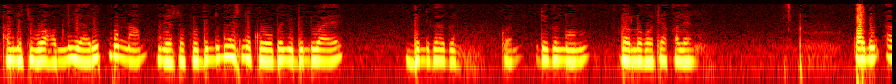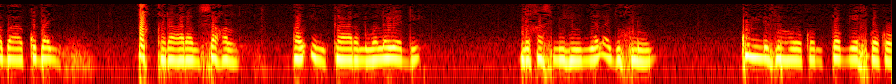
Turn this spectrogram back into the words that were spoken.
am na ci boo xam ne yaar yëpp mën naa am mënees na ko bind mënees na ko bañ a bind waaye bind gaa gën kon déggal noonu loolu la ko teqaleel wa man abaa ku bañ iqraaran saxal aw inkaaran wala weddi li xas mi hii ñel aji xulóom kulli fahoo kon toggeef ko ko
